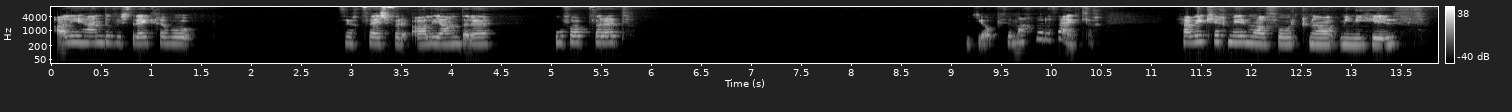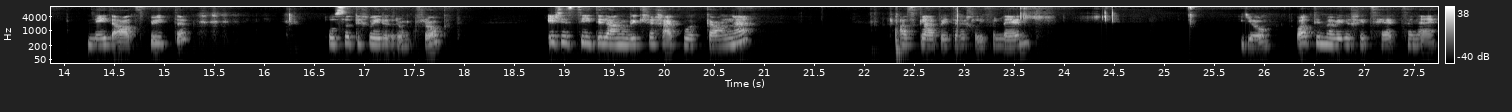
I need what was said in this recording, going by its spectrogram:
Alle Hände aufstrecken, die sich zuerst für alle anderen aufopfern. Ja, wieso machen wir das eigentlich? Ich habe wirklich mir mal vorgenommen, meine Hilfe nicht anzubieten. Ausser ich werde darum gefragt. Ist es Zeit lang wirklich auch gut gegangen? Also, glaube ich, wieder ein bisschen verlernt. Ja, wollte mir wieder ins Herz nehmen,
